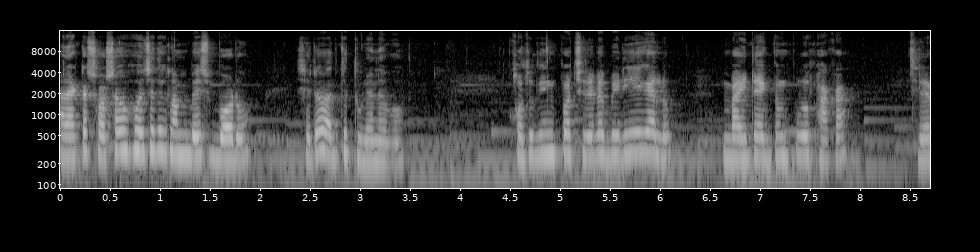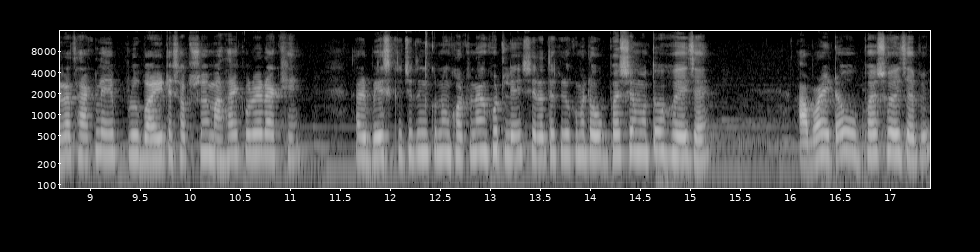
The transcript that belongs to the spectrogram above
আর একটা শশাও হয়েছে দেখলাম বেশ বড়, সেটাও আজকে তুলে নেব। কতদিন পর ছেলেরা বেরিয়ে গেল বাড়িটা একদম পুরো ফাঁকা। ছেলেরা থাকলে পুরো বাড়িটা সবসময় মাথায় করে রাখে। আর বেশ কিছুদিন কোনো ঘটনা ঘটলে সেটা তো কীরকম একটা অভ্যাসের মতো হয়ে যায়। আবার এটাও অভ্যাস হয়ে যাবে।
